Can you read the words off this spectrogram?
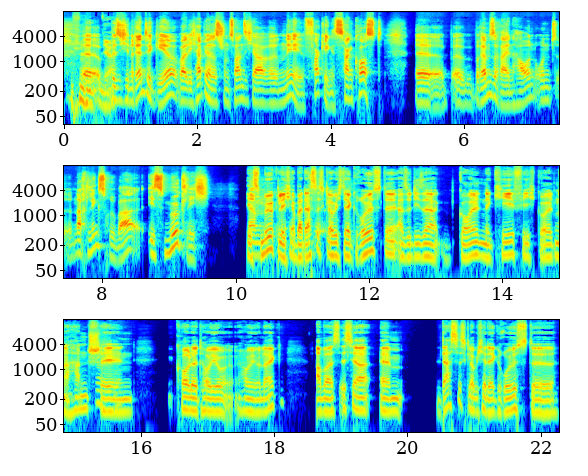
äh, ja. bis ich in Rente gehe, weil ich habe ja das schon 20 Jahre, nee, fucking, sunk cost. Äh, äh, Bremse reinhauen und äh, nach links rüber ist möglich. Ist ähm, möglich, aber das ist, glaube ich, der größte, also dieser goldene Käfig, goldene Handschellen, mhm. call it how you, how you like. Aber es ist ja, ähm, das ist, glaube ich, ja der größte.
